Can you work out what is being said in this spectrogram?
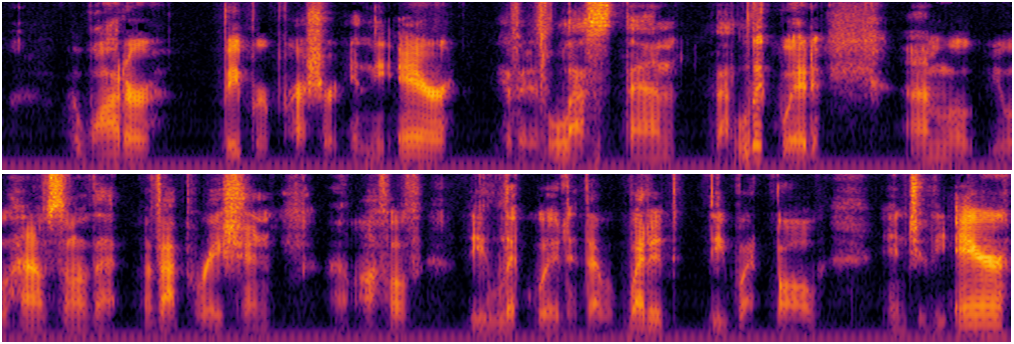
the water vapor pressure in the air, if it is less than that liquid, um, will, you will have some of that evaporation uh, off of the liquid that wetted the wet bulb into the air.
